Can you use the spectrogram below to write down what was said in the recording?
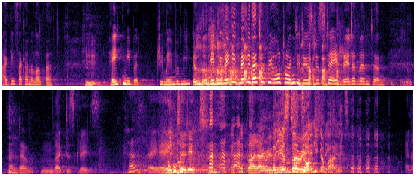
I guess I kind of love that. hate me, but remember me. Don't forget me. Maybe maybe that's what we're all trying to do is just stay relevant and and um, Mm, like disgrace. huh? I hated it, but I remember But you're still talking about it. And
